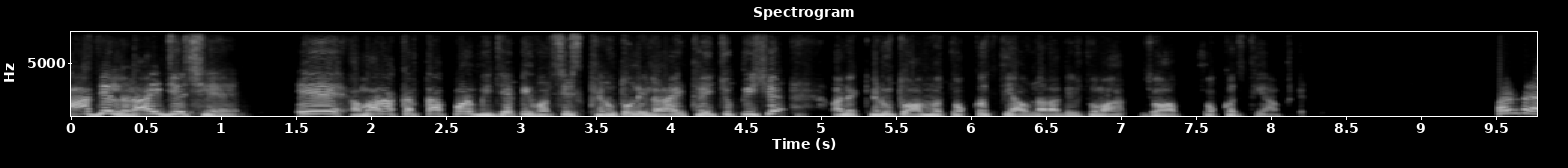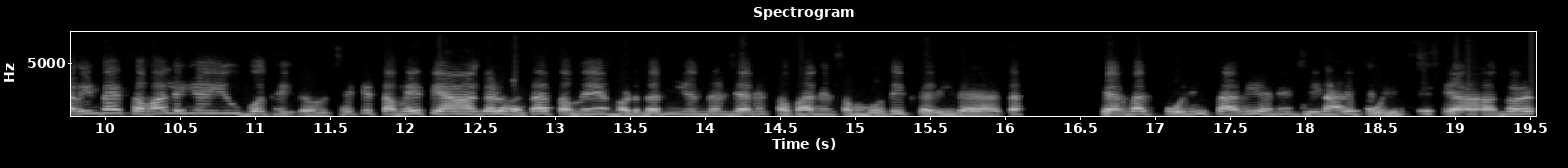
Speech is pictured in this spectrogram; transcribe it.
આ જે લડાઈ જે છે એ અમારા કરતા પણ બીજેપી વર્સિસ ખેડૂતોની લડાઈ થઈ ચૂકી છે અને ખેડૂતો આમનો ચોક્કસથી આવનારા દિવસોમાં જવાબ ચોક્કસથી આપશે. પણ પ્રવીણભાઈ સવાલ અહીંયા એ ઊભો થઈ રહ્યો છે કે તમે ત્યાં આગળ હતા તમે હળદરની અંદર જયારે સભાને સંબોધિત કરી રહ્યા હતા ત્યારબાદ પોલીસ આવી અને જે રીતે પોલીસે ત્યાં આગળ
